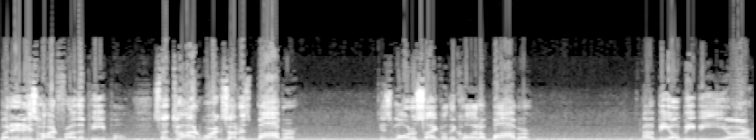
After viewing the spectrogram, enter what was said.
but it is hard for other people. So Todd works on his bobber, his motorcycle. They call it a bobber, uh, B O B B E R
